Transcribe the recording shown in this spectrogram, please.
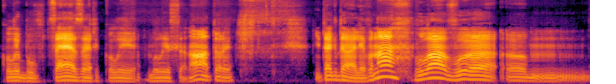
коли був Цезарь, коли були сенатори і так далі. Вона була в ем,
